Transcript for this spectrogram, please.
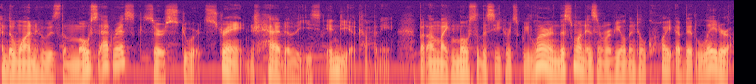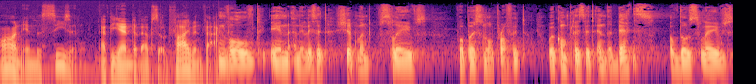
And the one who is the most at risk? Sir Stuart Strange, head of the East India Company. But unlike most of the secrets we learn, this one isn't revealed until quite a bit later on in the season. At the end of episode 5, in fact. Involved in an illicit shipment of slaves for personal profit, were complicit in the deaths of those slaves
